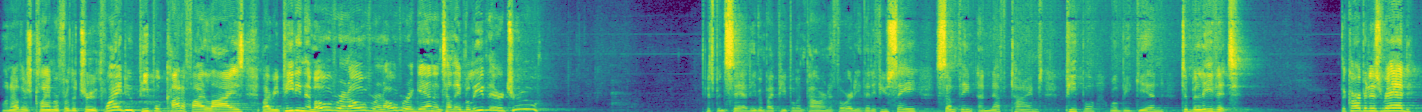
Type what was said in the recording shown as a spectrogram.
when others clamor for the truth? Why do people codify lies by repeating them over and over and over again until they believe they're true? It's been said, even by people in power and authority, that if you say something enough times, people will begin to believe it. The carpet is red.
